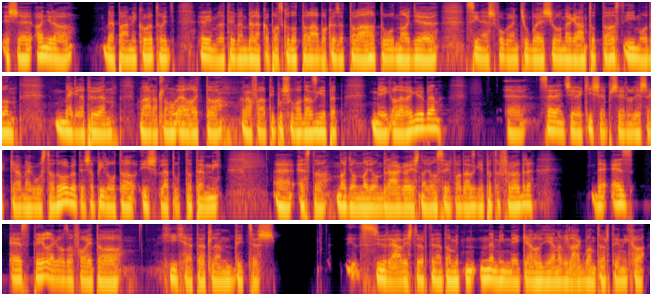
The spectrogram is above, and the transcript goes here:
és annyira bepánikolt, hogy rémletében belekapaszkodott a lába között található nagy színes fogantyúba, és jól megrántotta azt, így módon meglepően, váratlanul elhagyta a Rafale típusú vadászgépet még a levegőben. Szerencsére kisebb sérülésekkel megúszta a dolgot, és a pilóta is le tudta tenni ezt a nagyon-nagyon drága és nagyon szép vadászgépet a földre, de ez, ez tényleg az a fajta hihetetlen, vicces, szürreális történet, amit nem hinnék el, hogy ilyen a világban történik, ha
